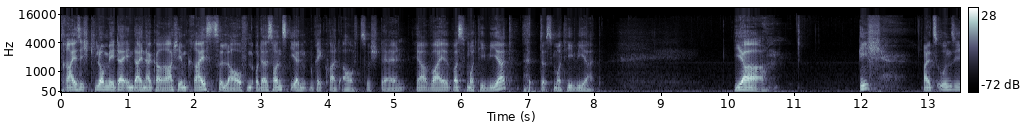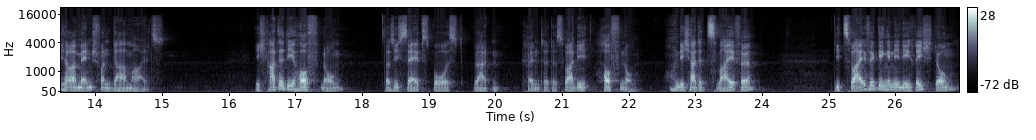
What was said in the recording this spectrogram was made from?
30 Kilometer in deiner Garage im Kreis zu laufen oder sonst irgendeinen Rekord aufzustellen. Ja, weil was motiviert, das motiviert. Ja, ich als unsicherer Mensch von damals, ich hatte die Hoffnung, dass ich selbstbewusst werden könnte. Das war die Hoffnung. Und ich hatte Zweifel. Die Zweifel gingen in die Richtung,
